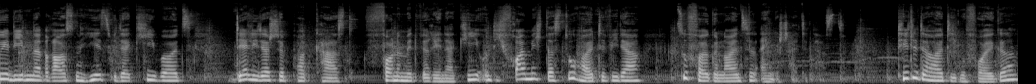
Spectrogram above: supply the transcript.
ihr Lieben da draußen, hier ist wieder Keywords, der Leadership Podcast von und mit Verena Key und ich freue mich, dass du heute wieder zu Folge 19 eingeschaltet hast. Titel der heutigen Folge,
